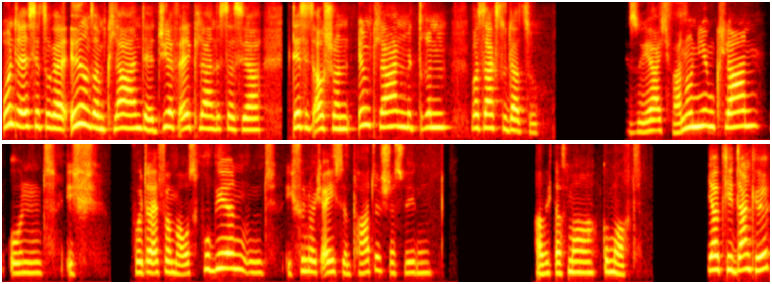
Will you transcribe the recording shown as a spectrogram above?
Und er ist jetzt sogar in unserem Clan, der GFL-Clan ist das ja. Der ist jetzt auch schon im Clan mit drin. Was sagst du dazu? Also ja, ich war noch nie im Clan und ich wollte einfach mal ausprobieren und ich finde euch eigentlich sympathisch, deswegen habe ich das mal gemacht. Ja, okay, danke.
